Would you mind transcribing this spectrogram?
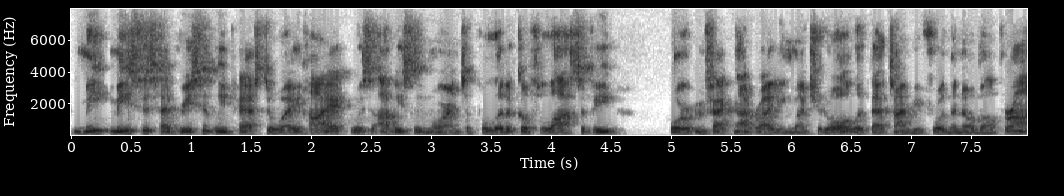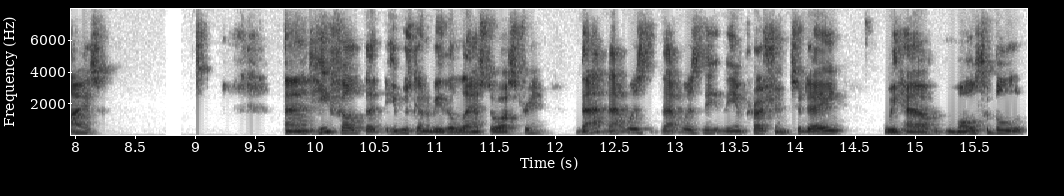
Mises had recently passed away. Hayek was obviously more into political philosophy, or in fact, not writing much at all at that time before the Nobel Prize. And he felt that he was going to be the last Austrian. That that was that was the, the impression. Today we have multiple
